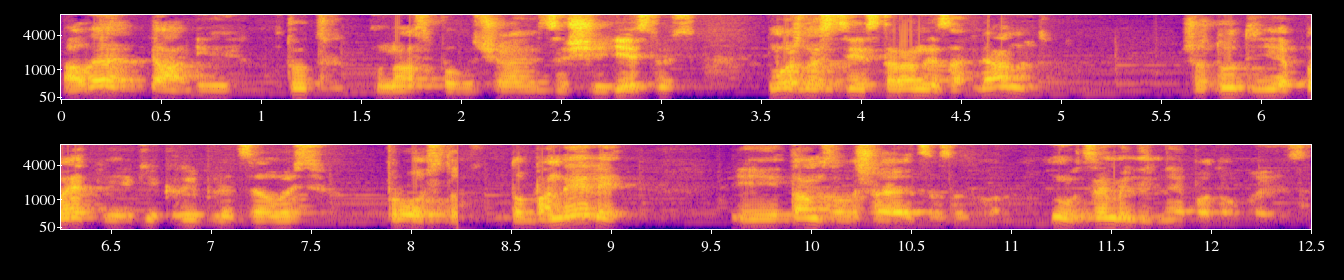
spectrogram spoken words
але так, і тут у нас виходить ще є ось. Можна з цієї сторони заглянути, що тут є петлі, які кріпляться ось просто до панелі, і там залишається зазор. Ну, це мені не подобається.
